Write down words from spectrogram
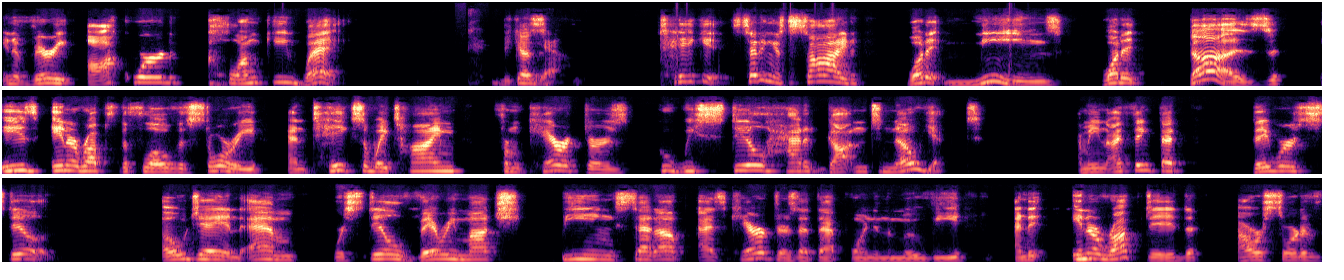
in a very awkward, clunky way. Because yeah take it, setting aside what it means, what it does is interrupts the flow of the story and takes away time from characters who we still hadn't gotten to know yet. I mean, I think that they were still, OJ and M were still very much being set up as characters at that point in the movie, and it interrupted our sort of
